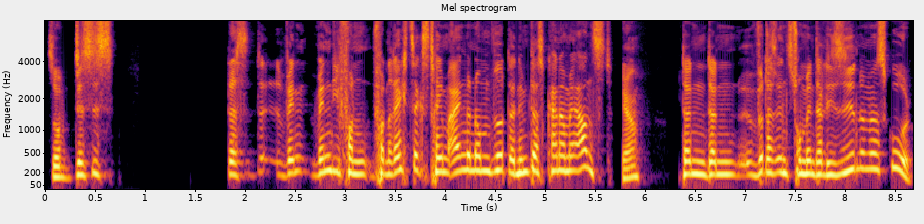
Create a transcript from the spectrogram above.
So, das ist, das, wenn, wenn die von, von rechtsextrem eingenommen wird, dann nimmt das keiner mehr ernst. Ja. Dann, dann wird das instrumentalisiert und das ist gut.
